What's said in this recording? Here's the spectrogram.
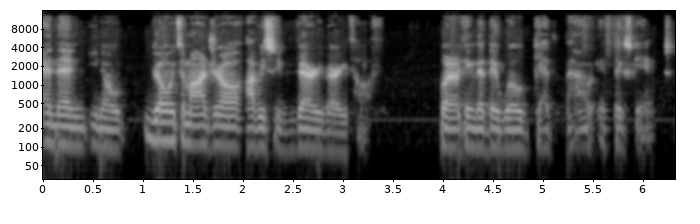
And then you know, going to Montreal, obviously very very tough, but I think that they will get out in six games.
